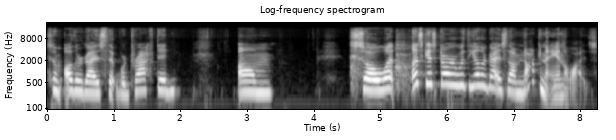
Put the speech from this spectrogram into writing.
some other guys that were drafted. Um so let let's get started with the other guys that I'm not going to analyze.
